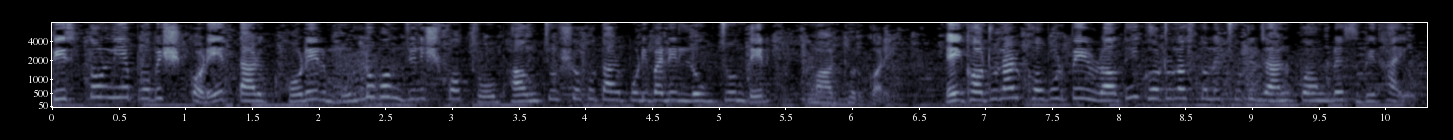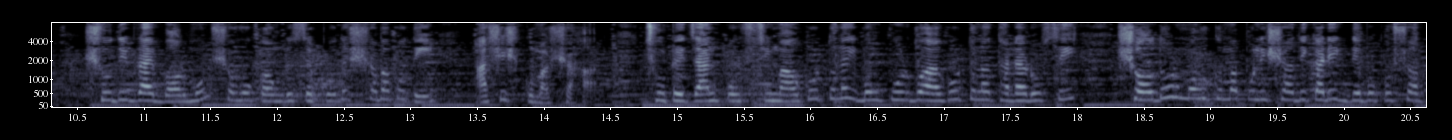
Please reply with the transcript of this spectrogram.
পিস্তল নিয়ে প্রবেশ করে, তার ঘরের মূল্যবান জিনিসপত্র ভাঙচুর সহ তার পরিবারের লোকজনদের মারধর করে। এই ঘটনার খবর পেয়ে রাতেই ঘটনাস্থলে ছুটে যান কংগ্রেস বিধায়ক সুদীপ রায় বর্মন সহ কংগ্রেসের প্রদেশ সভাপতি আশিস কুমার সাহা। ছুটে যান পশ্চিম আগরতলা এবং পূর্ব আগরতলা থানার ওসি। সদর মহকুমা পুলিশ আধিকারিক দেবপ্রসাদ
